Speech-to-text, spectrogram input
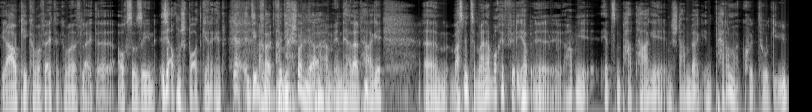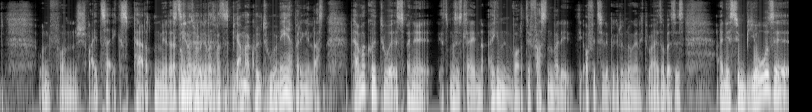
Ja, okay, kann man vielleicht, kann man vielleicht äh, auch so sehen. Ist ja auch ein Sportgerät. Ja, in dem Fall für am, dich schon, ja. Am Ende aller Tage. Ähm, was mich zu meiner Woche führt, ich habe äh, hab mir jetzt ein paar Tage in Starnberg in Permakultur geübt und von Schweizer Experten mir das Erzähl uns mal bitte, was, was ist Permakultur? Näher bringen lassen. Permakultur ist eine, jetzt muss ich es gleich in eigenen Worte fassen, weil die, die offizielle Begründung gar nicht weiß, aber es ist eine Symbiose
